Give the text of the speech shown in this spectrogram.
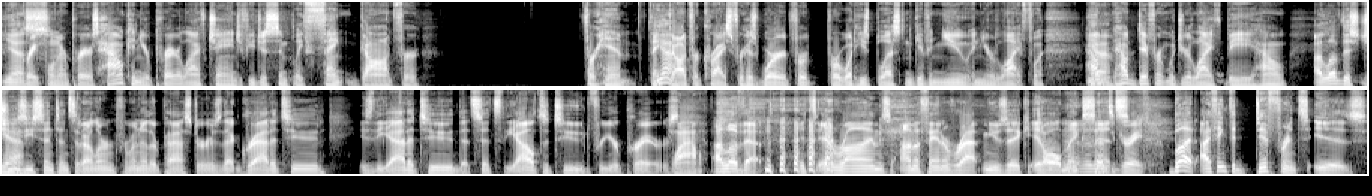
Yes. Grateful in our prayers. How can your prayer life change if you just simply thank God for for him? Thank Yeah. God for Christ, for his word, for for what he's blessed and given you in your life. How Yeah. how different would your life be? How I love this Yeah. cheesy sentence that I learned from another pastor is that gratitude is the attitude that sets the altitude for your prayers. Wow. I love that. It's, it rhymes. I'm a fan of rap music. It all makes sense. That's great. But I think the difference is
